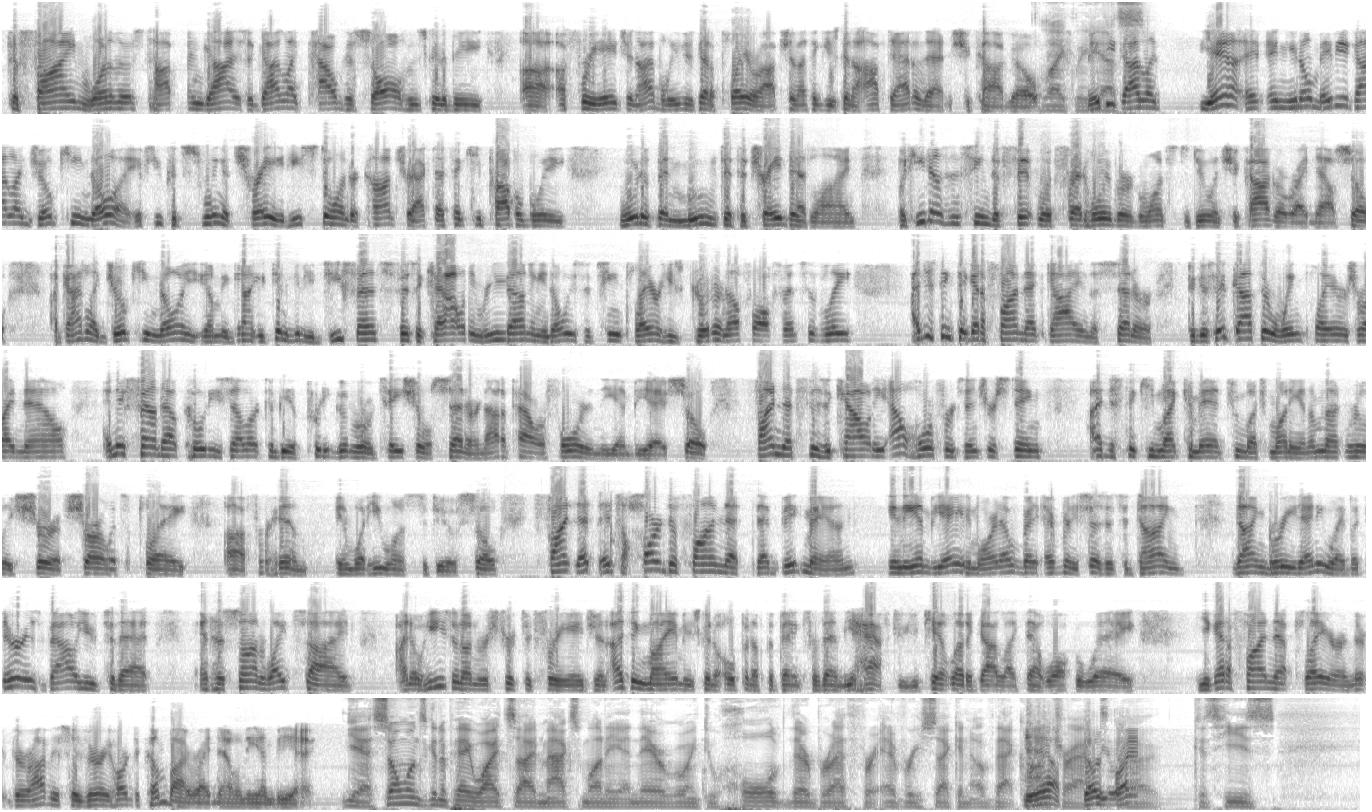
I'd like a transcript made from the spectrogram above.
to find one of those top ten guys. A guy like Pau Gasol, who's going to be uh, a free agent, I believe he's got a player option. I think he's going to opt out of that in Chicago. Likely, maybe yes. a guy like yeah, and, and you know maybe a guy like Joakim Noah. If you could swing a trade, he's still under contract. I think he probably would have been moved at the trade deadline, but he doesn't seem to fit what Fred Hoiberg wants to do in Chicago right now. So a guy like Joakim Noah, I mean, guy, he's going to give you defense, physicality, rebounding. You know, he's a team player. He's good enough offensively. I just think they got to find that guy in the center because they've got their wing players right now, and they found out Cody Zeller can be a pretty good rotational center, not a power forward in the NBA. So find that physicality. Al Horford's interesting. I just think he might command too much money, and I'm not really sure if Charlotte's a play uh, for him in what he wants to do. So find that it's hard to find that that big man in the NBA anymore. And everybody everybody says it's a dying dying breed anyway, but there is value to that. And Hassan Whiteside, I know he's an unrestricted free agent. I think Miami's going to open up the bank for them. You have to. You can't let a guy like that walk away you got to find that player, and they're, they're obviously very hard to come by right now in the NBA. Yeah, someone's going to pay Whiteside max money, and they are going to hold their breath for every second of that contract. Yeah, no, right. Because uh, he's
